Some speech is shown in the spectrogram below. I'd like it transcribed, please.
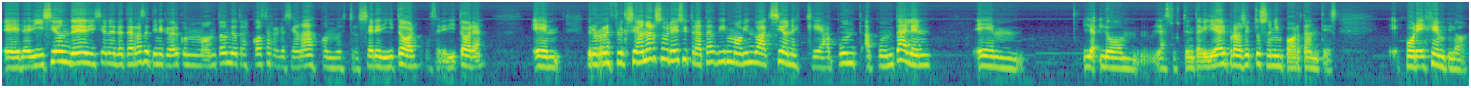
Eh, la edición de Ediciones de la Terraza tiene que ver con un montón de otras cosas relacionadas con nuestro ser editor o ser editora. Em, pero reflexionar sobre eso y tratar de ir moviendo acciones que apuntalen em, la, sustentabilidad del proyecto son importantes. Eh, por ejemplo,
